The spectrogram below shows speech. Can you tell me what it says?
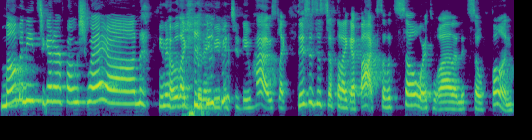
mama needs to get her feng shui on, you know, like when they move into a new house. Like, this is the stuff that I get back. So it's so worthwhile and it's so fun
